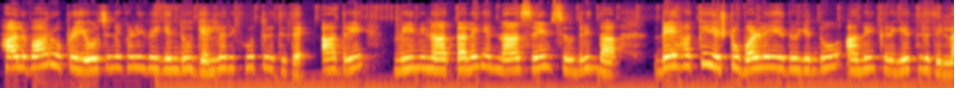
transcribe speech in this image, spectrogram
ಹಲವಾರು ಪ್ರಯೋಜನಗಳಿವೆ ಎಂದು ಎಲ್ಲರಿಗೂ ತಿಳಿದಿದೆ. ಆದರೆ ಮೀನಿನ ತಲೆಯನ್ನು ಸೇವಿಸುವುದರಿಂದ ದೇಹಕ್ಕೆ ಎಷ್ಟು ಒಳ್ಳೆಯದು ಎಂದು ಅನೇಕರಿಗೆ ತಿಳಿದಿಲ್ಲ.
